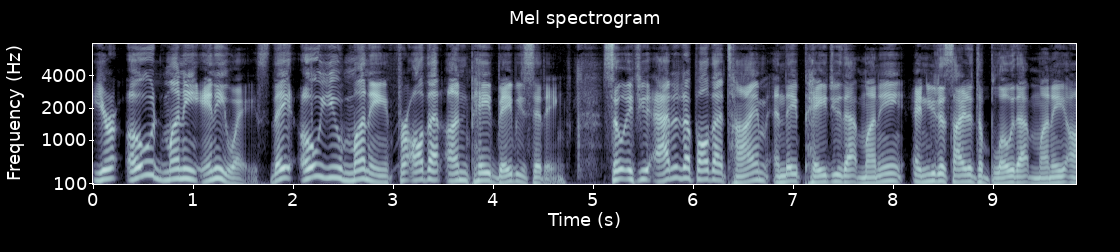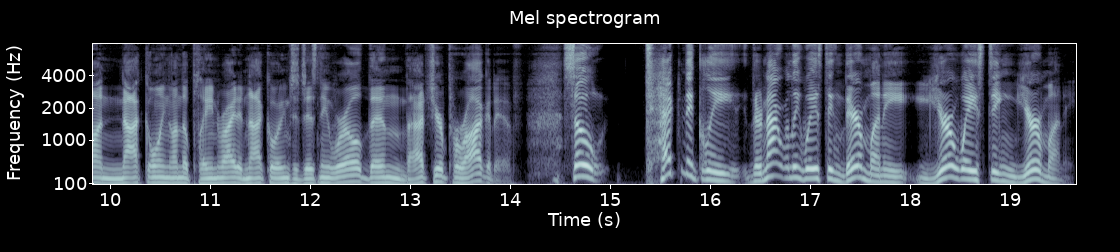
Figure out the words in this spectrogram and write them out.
you're owed money anyways. They owe you money for all that unpaid babysitting. So if you added up all that time and they paid you that money and you decided to blow that money on not going on the plane ride and not going to Disney World, then that's your prerogative. So technically, they're not really wasting their money, you're wasting your money.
